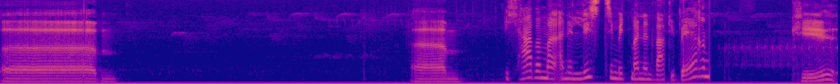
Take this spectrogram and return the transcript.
Ähm. Ähm. Ich habe mal eine Liste mit meinen Wattibären. Okay,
